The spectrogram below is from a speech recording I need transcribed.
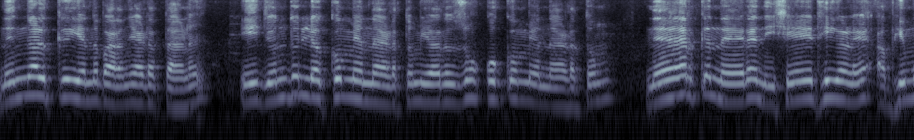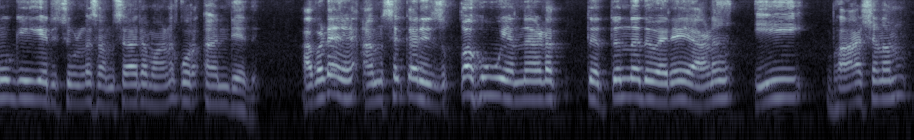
നിങ്ങൾക്ക് എന്ന് പറഞ്ഞിടത്താണ് ഈ ജന്തുല്ലക്കും എന്നിടത്തും യർസുഖുക്കും എന്നിടത്തും നേർക്ക് നേരെ നിഷേധികളെ അഭിമുഖീകരിച്ചുള്ള സംസാരമാണ് ഖുർആന്റേത്. അവിടെ അംസക്ക റിസ്ഖഹു എന്നിടത്തെത്തുന്നത് വരെയാണ് ഈ ഭാഷണം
